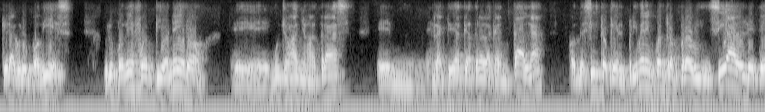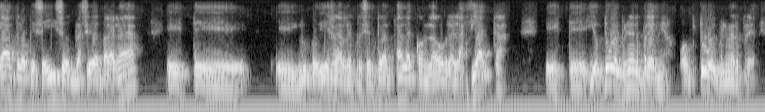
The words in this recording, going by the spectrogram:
que era Grupo 10. Grupo 10 fue pionero eh, muchos años atrás en, la actividad teatral acá en Tala, con decirte que el primer encuentro provincial de teatro que se hizo en la ciudad de Paraná, este, el Grupo 10 la representó a Tala con la obra La Fiaca, este, y obtuvo el primer premio, obtuvo el primer premio.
